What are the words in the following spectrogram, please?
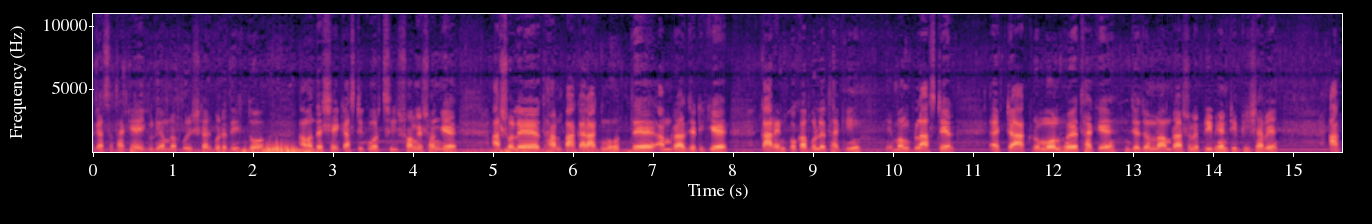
আগাছা থাকে, এগুলি আমরা পরিষ্কার করে দিই। তো আমাদের সেই কাজটি করছি। সঙ্গে সঙ্গে আসলে ধান পাকার আগ মুহূর্তে আমরা যেটিকে কারেন্ট পোকা বলে থাকি এবং ব্লাস্টের একটা আক্রমণ হয়ে থাকে যে জন্য আমরা আসলে প্রিভেন্টিভ হিসাবে আগ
